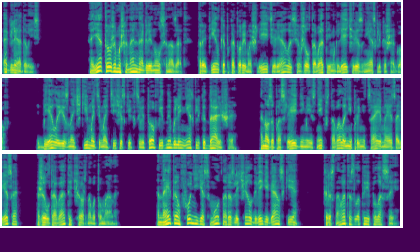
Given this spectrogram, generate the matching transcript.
оглядываясь. Я тоже машинально оглянулся назад. Тропинка, по которой мы шли, терялась в желтоватой мгле через несколько шагов. Белые значки математических цветов видны были несколько дальше, но за последними из них вставала непроницаемая завеса желтовато-черного тумана. На этом фоне я смутно различал две гигантские красновато-золотые полосы,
